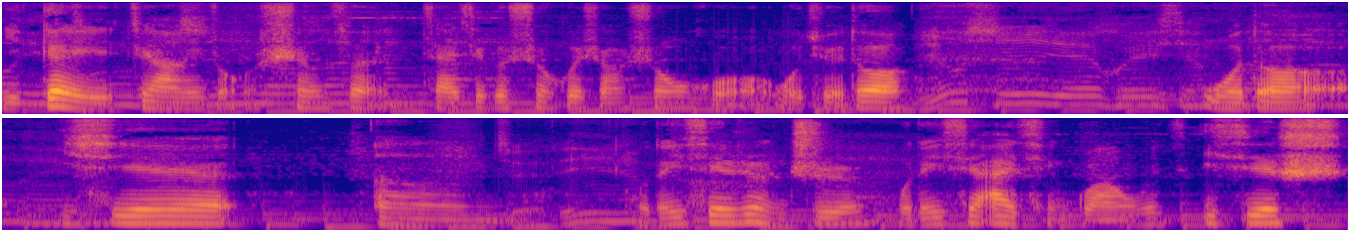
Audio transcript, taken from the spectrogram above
以 gay 这样一种身份在这个社会上生活，我觉得我的一些嗯，我的一些认知，我的一些爱情观，我一些事。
